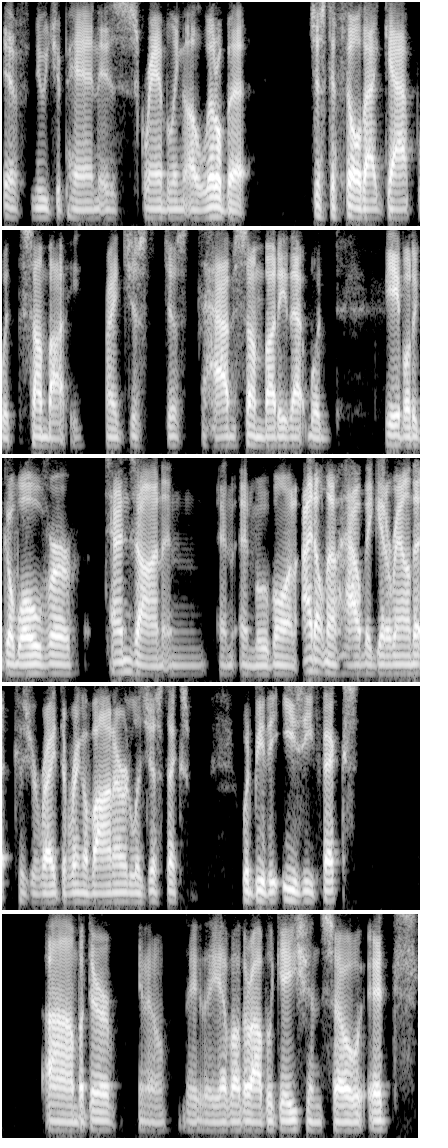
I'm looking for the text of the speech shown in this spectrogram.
if New Japan is scrambling a little bit just to fill that gap with somebody, right? Just just have somebody that would be able to go over Tenzan and and and move on. I don't know how they get around it because you're right. The Ring of Honor logistics would be the easy fix, um, but they're you know they they have other obligations. So it's,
